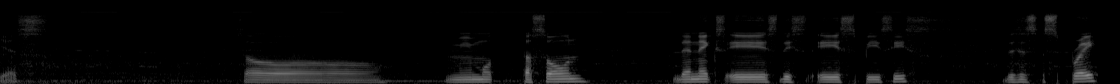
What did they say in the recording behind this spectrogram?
Yes. So mometasone the next is this is species. This is spray.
